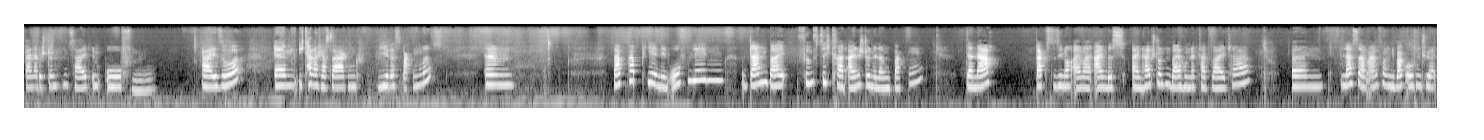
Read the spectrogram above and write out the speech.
einer bestimmten Zeit im Ofen. Also, ähm, ich kann euch auch sagen, wie ihr das backen müsst. Ähm, Backpapier in den Ofen legen und dann bei 50 Grad eine Stunde lang backen. Danach backst du sie noch einmal ein bis eineinhalb Stunden bei 100 Grad weiter. Ähm, lasse am Anfang die Backofentür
